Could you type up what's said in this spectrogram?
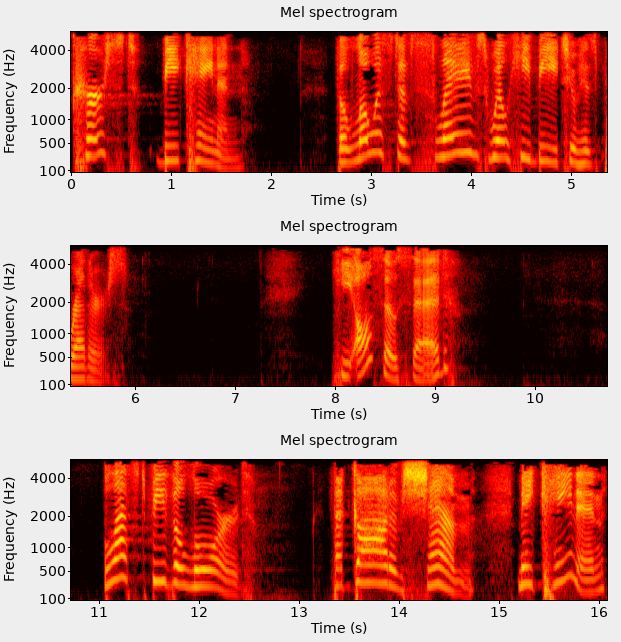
Cursed be Canaan. The lowest of slaves will he be to his brothers. He also said, Blessed be the Lord, the God of Shem. May Canaan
